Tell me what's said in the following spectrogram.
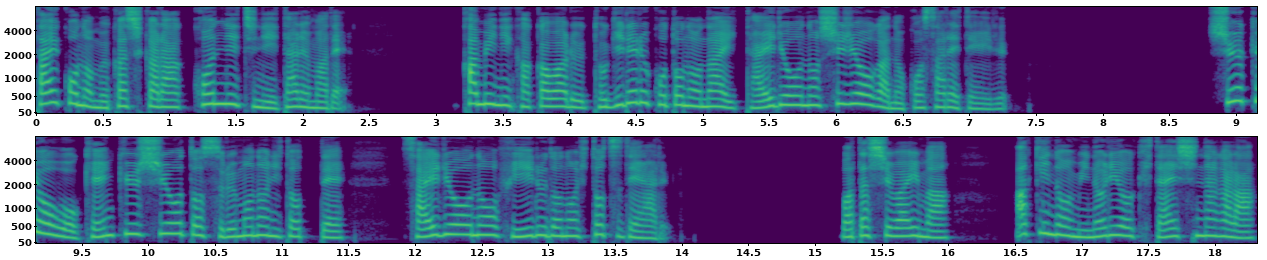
太古の昔から今日に至るまで、神に関わる途切れることのない大量の資料が残されている。宗教を研究しようとする者にとって最良のフィールドの一つである。私は今、秋の実りを期待しながら、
